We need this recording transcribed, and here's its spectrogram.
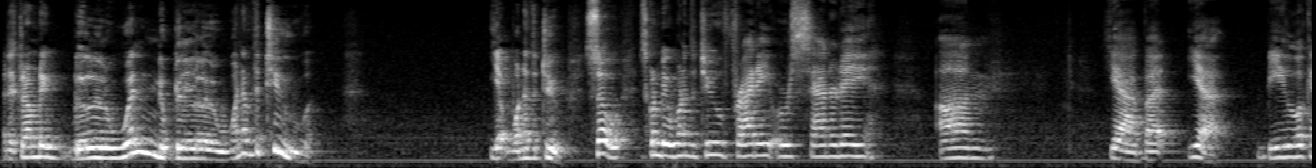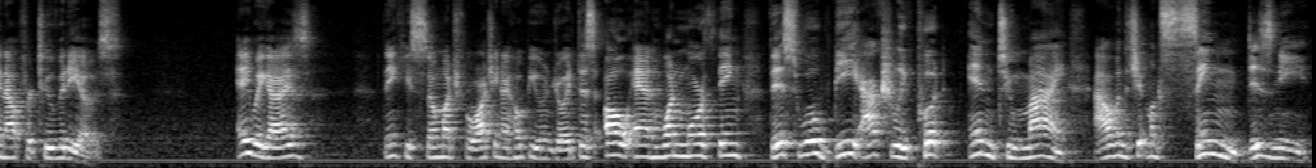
But it's gonna be one, of the two. Yep, one of the two. So, it's gonna be one of the two, Friday or Saturday. Um, yeah, but yeah, be looking out for two videos. Anyway, guys, thank you so much for watching. I hope you enjoyed this. Oh, and one more thing. This will be actually put into my Alvin the Chipmunks Sing Disney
